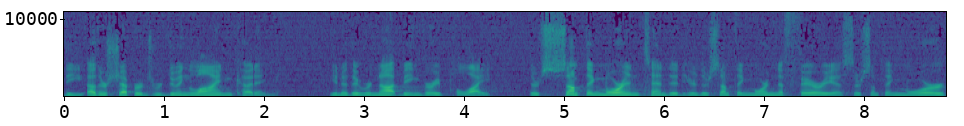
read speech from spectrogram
the other shepherds were doing line cutting. You know, they were not being very polite. There's something more intended here. There's something more nefarious. There's something more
